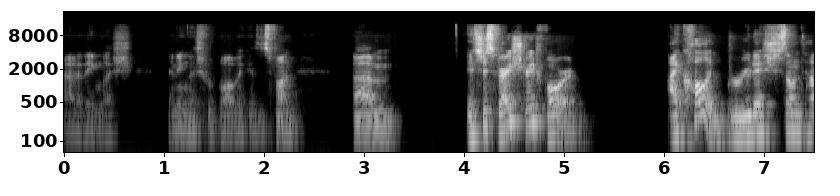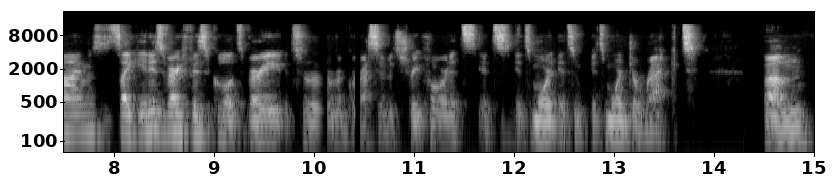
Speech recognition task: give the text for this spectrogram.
out of English and English football because it's fun. Um, it's just very straightforward. I call it brutish sometimes. It's like it is very physical. It's very it's sort of aggressive. It's straightforward. It's it's it's more it's it's more direct. Um,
